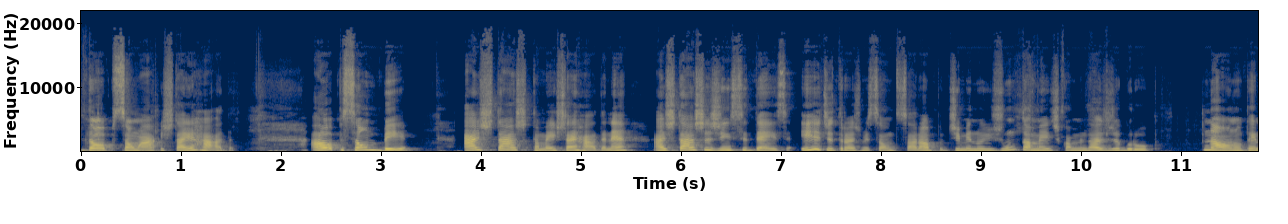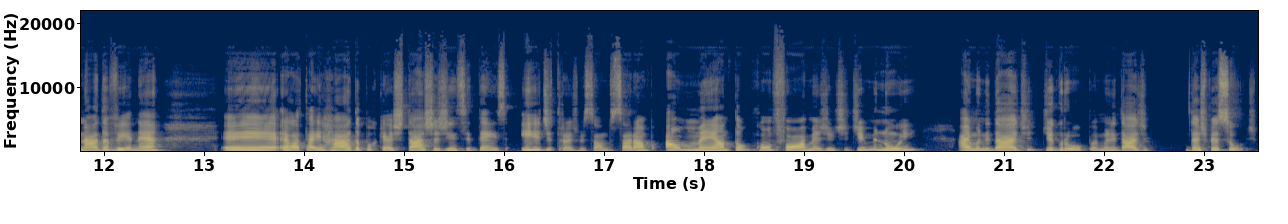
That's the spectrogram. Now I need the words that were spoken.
Então, a opção A está errada. A opção B, as taxas, também está errada, né? As taxas de incidência e de transmissão de sarampo diminuem juntamente com a imunidade de grupo. Não, não tem nada a ver, né? É, ela está errada porque as taxas de incidência e de transmissão do sarampo aumentam conforme a gente diminui a imunidade de grupo, a imunidade das pessoas.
